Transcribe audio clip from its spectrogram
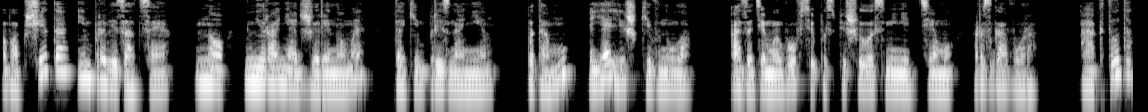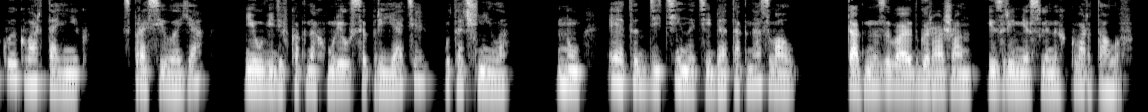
вообще-то импровизация, но не ронять же реноме таким признанием, потому я лишь кивнула а затем и вовсе поспешила сменить тему разговора. «А кто такой квартальник?» — спросила я, и, увидев, как нахмурился приятель, уточнила. «Ну, этот детина тебя так назвал». Так называют горожан из ремесленных кварталов.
